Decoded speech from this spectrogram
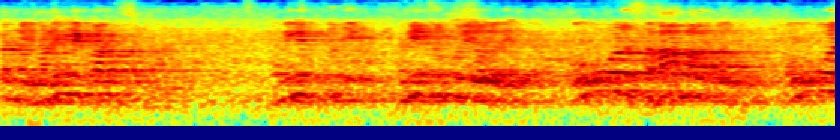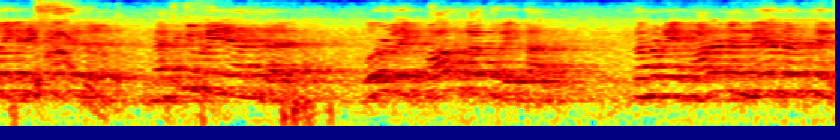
தன்னுடைய மனைவியை பார்த்து சொன்னார். கணியத்துக்குரியவர்களே ஒவ்வொரு சகாபாக்களும் ஒவ்வொரு இறைவர்களும் நபியுடைய அந்த பொருளை பாதுகாத்து வைத்தார் தன்னுடைய மரண நேரத்தில்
